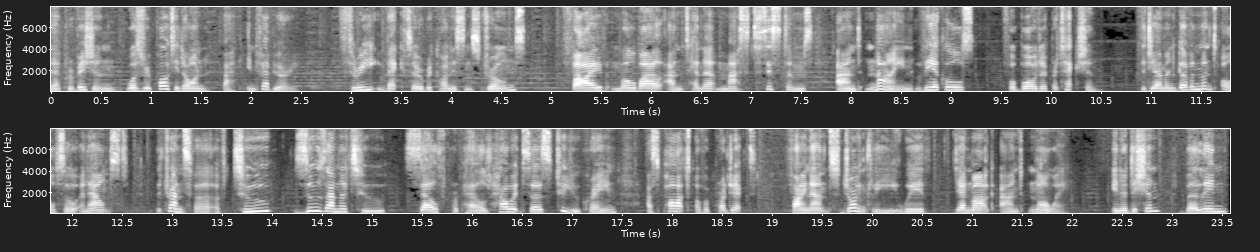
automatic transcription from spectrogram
Their provision was reported on back in February. Three vector reconnaissance drones, five mobile antenna mast systems, and nine vehicles for border protection. The German government also announced the transfer of two Zuzana 2 self propelled howitzers to Ukraine as part of a project financed jointly with Denmark and Norway. In addition, Berlin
